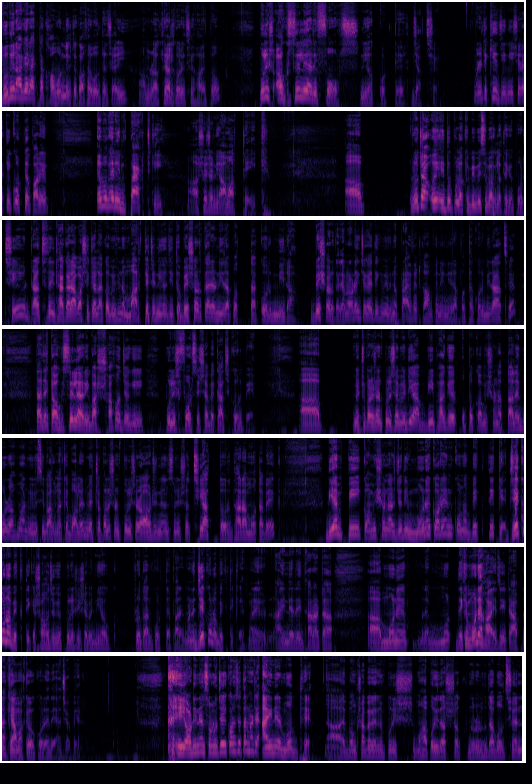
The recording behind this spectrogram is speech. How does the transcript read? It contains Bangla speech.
দুদিন আগের একটা খবর নিয়ে একটু কথা বলতে চাই। আমরা খেয়াল করেছি হয়তো। পুলিশ অক্সিলিয়ারি ফোর্স নিয়োগ করতে যাচ্ছে। মানে এটা কী জিনিস? এরা কী করতে পারে? এবং এর ইম্প্যাক্ট কী? সেটা নিয়ে আমার টেক রোজা ওই ঈদ উপলক্ষে বিবিসি বাংলা থেকে পড়ছি। রাজধানী ঢাকার আবাসিক এলাকা বিভিন্ন মার্কেটে নিয়োজিত বেসরকারি নিরাপত্তা কর্মীরা, বেসরকারি, আমরা অনেক জায়গায় দেখি বিভিন্ন প্রাইভেট কোম্পানির নিরাপত্তা কর্মীরা আছে। তাদেরকে অক্সিলারি বা সহযোগী পুলিশ ফোর্স হিসাবে কাজ করবে। মেট্রোপলিটন পুলিশের মিডিয়া বিভাগের উপকমিশনার তালেবুর রহমান বিবিসি বাংলাকে বলেন, মেট্রোপলিটন পুলিশের অর্ডিন্যান্স উনিশশো ছিয়াত্তর ধারা মোতাবেক ডিএমপি কমিশনার যদি মনে করেন কোনো ব্যক্তিকে, যে কোনো ব্যক্তিকে সহযোগী পুলিশ হিসাবে নিয়োগ প্রদান করতে পারেন মানে যে কোনো ব্যক্তিকে মানে আইনের এই ধারাটা মনে মানে দেখে মনে হয় যে এটা আপনাকে আমাকেও করে দেয়া যাবে। এই অর্ডিন্যান্স অনুযায়ী করা হচ্ছে তার মানে আইনের মধ্যে। এবং সাবেক একজন পুলিশ মহাপরিদর্শক নুরুল হুদা বলছেন,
